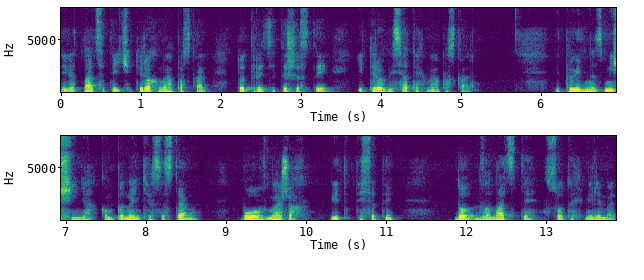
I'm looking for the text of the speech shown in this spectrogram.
19,4 МПа до 36,3 МПа. Відповідне зміщення компонентів системи було в межах від 10 до 12 мм.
